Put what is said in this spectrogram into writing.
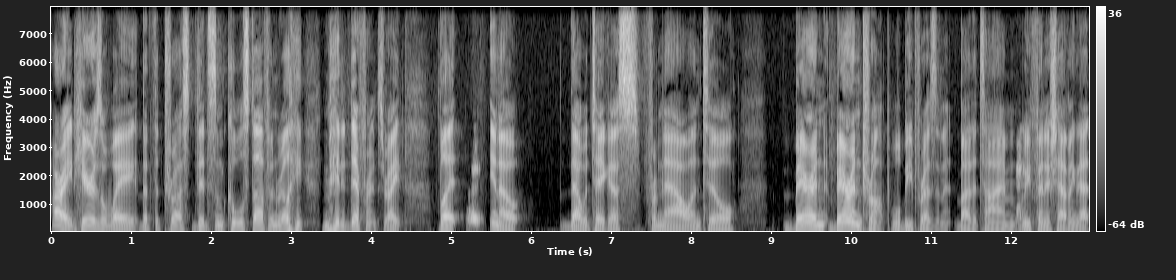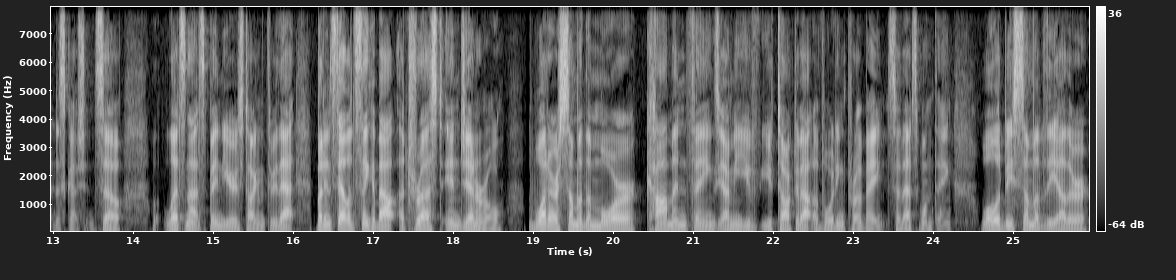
all right, here's a way that the trust did some cool stuff and really made a difference, right? But, right. you know, that would take us from now until Baron Barron Trump will be president by the time we finish having that discussion. So let's not spend years talking through that. But instead, let's think about a trust in general. What are some of the more common things? I mean, you've you've talked about avoiding probate, so that's one thing. What would be some of the other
